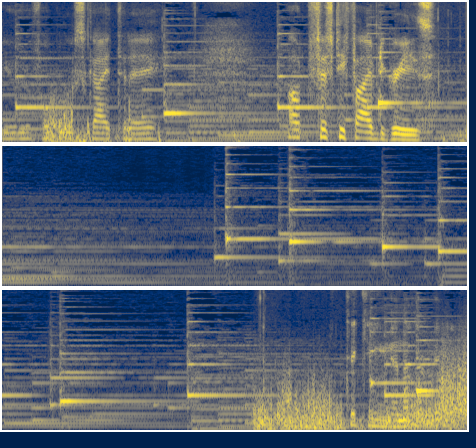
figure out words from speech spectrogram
Beautiful blue sky today. About 55 degrees. Taking another video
